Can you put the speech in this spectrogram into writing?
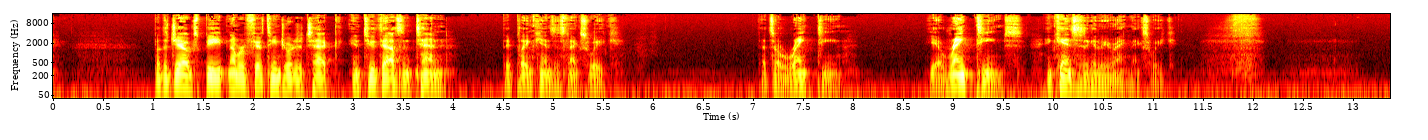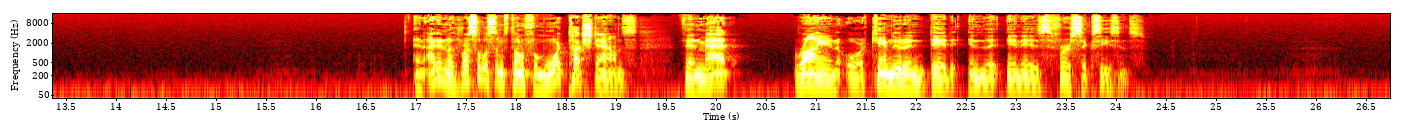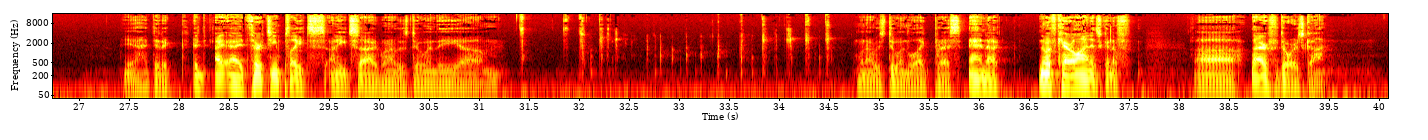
but the Jayhawks beat number 15 Georgia Tech in 2010. They play Kansas next week. That's a ranked team. Yeah, ranked teams. And Kansas is going to be ranked next week. And I didn't know if Russell Wilson's thrown for more touchdowns than Matt Ryan or Cam Newton did in the in his first six seasons. Yeah, I did a. I, I had 13 plates on each side when I was doing the um, when I was doing the leg press. And uh, North Carolina is going to. Uh, Larry Fedora is gone.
